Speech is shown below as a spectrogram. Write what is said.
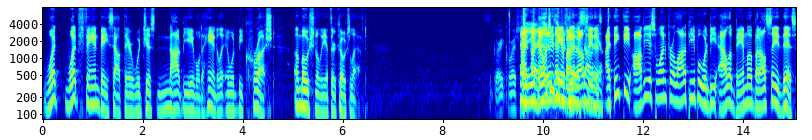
What what fan base out there would just not be able to handle it and would be crushed emotionally if their coach left? It's a great question. Uh, I, yeah, okay, I'll let you think was about it. really And I'll say this: yeah. I think the obvious one for a lot of people would be Alabama, but I'll say this:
